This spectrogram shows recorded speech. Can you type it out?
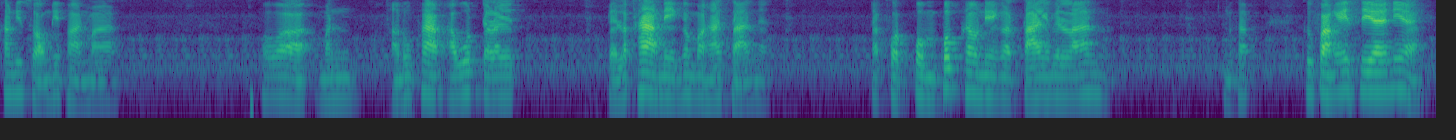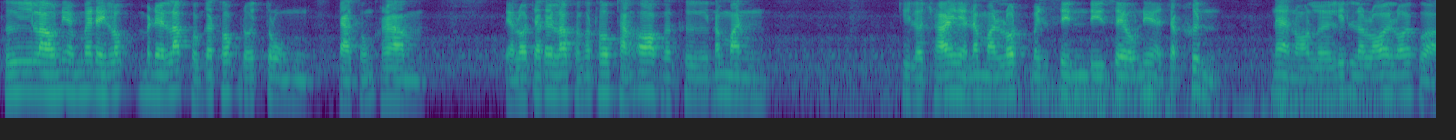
ครั้งที่สองที่ผ่านมา เพราะว่ามันอนุภาพอาวุธอะไร แต่ละข้างนี่ก็มหาศาลเนี่ย ถ้ากดปุ่มปุ๊บเข้านี่ก็ตายกันเป็นล้านนะครับ คือฝั่งเอเชียเนี่ยคือเราเนี่ยไม่ได้รับไม่ได้รับผลกระทบโดยตรงจากสงคราม แต่เราจะได้รับผลกระทบทางอ้อมก็คือน้ำมัน ที่เราใช้เนี่ยน้ำมันรถเบนซินดีเซลเนี่ยจะขึ้นแน่นอนเลยลิตรละร้อยร้อยกว่า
